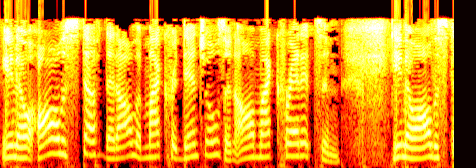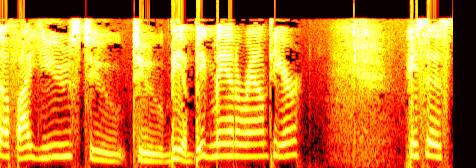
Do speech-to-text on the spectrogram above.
you know, all the stuff that all of my credentials and all my credits and you know, all the stuff I use to to be a big man around here. He says,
